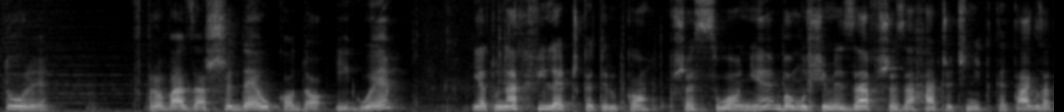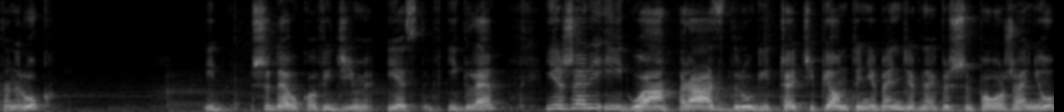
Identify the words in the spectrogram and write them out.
który wprowadza szydełko do igły. Ja tu na chwileczkę tylko przesłonię, bo musimy zawsze zahaczyć nitkę tak za ten róg i szydełko widzimy jest w igle. Jeżeli igła raz, drugi, trzeci, piąty nie będzie w najwyższym położeniu,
